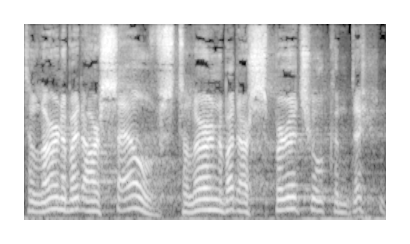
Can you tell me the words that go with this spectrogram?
to learn about ourselves, to learn about our spiritual condition,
